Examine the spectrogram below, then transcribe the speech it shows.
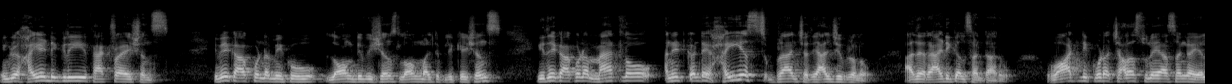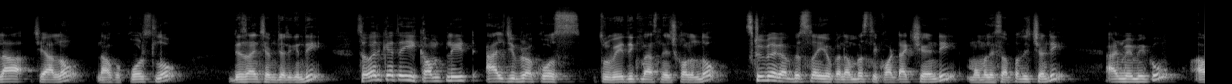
including higher degree factorisations ఇవే కాకుండా మీకు లాంగ్ డివిజన్స్ లాంగ్ మల్టిప్లికేషన్స్ ఇదే కాకుండా మ్యాథ్లో అన్నిటికంటే హయ్యెస్ట్ బ్రాంచ్ అది ఆల్జిబ్రాలో అదే రాడికల్స్ అంటారు. వాటిని కూడా చాలా సునాయాసంగా ఎలా చేయాలో నాకు కోర్స్లో డిజైన్ చేయడం జరిగింది. సో ఎవరికైతే ఈ complete algebra course through Vedic maths నేర్చుకోవాలందో స్క్రీన్ మీద కనిపిస్తున్న ఈ యొక్క నెంబర్స్ని కాంటాక్ట్ చేయండి మమ్మల్ని సంప్రదించండి అండ్ మేము మీకు ఆ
